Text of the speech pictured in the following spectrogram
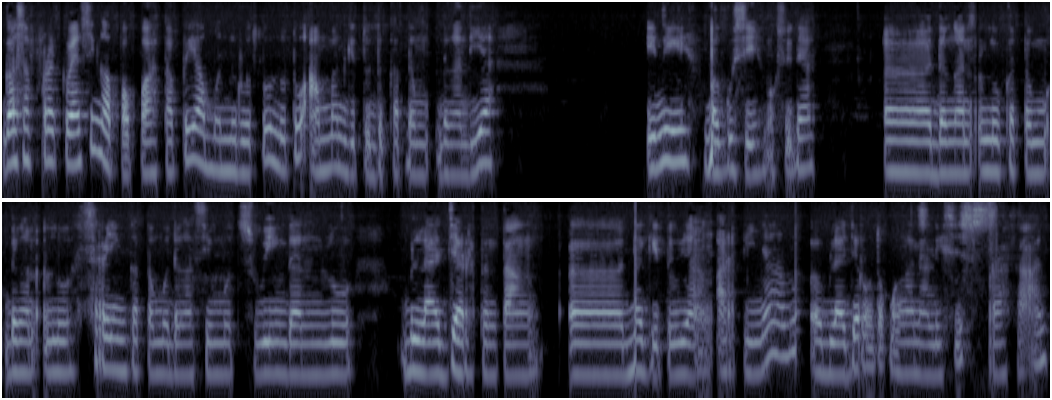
gak sefrekuensi nggak apa-apa tapi yang menurut lu lu tuh aman gitu dekat dengan dia. Ini bagus sih maksudnya uh, dengan lu ketemu dengan lu sering ketemu dengan si mood swing dan lu belajar tentang uh, gitu yang artinya lu uh, belajar untuk menganalisis perasaan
